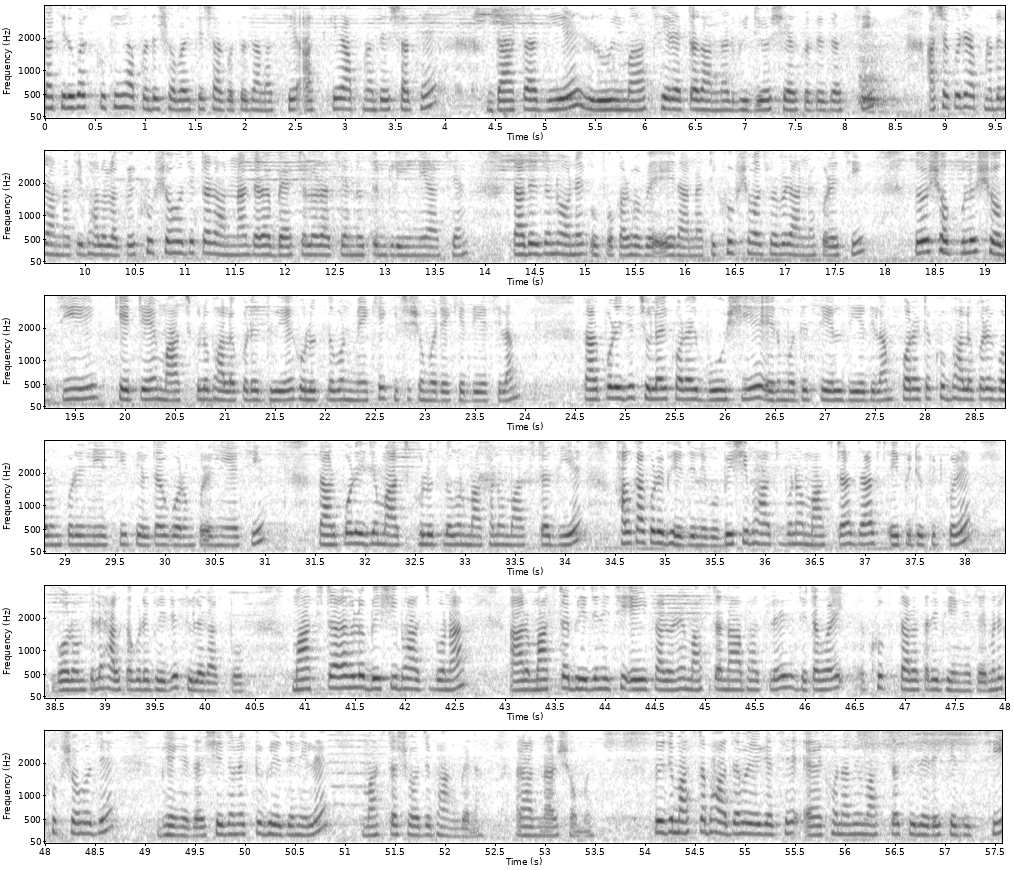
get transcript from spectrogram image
Lucky রুবাস কুকিংয়ে আপনাদের সবাইকে স্বাগত জানাচ্ছি। আজকে আপনাদের সাথে ডাটা দিয়ে রুই মাছের একটা রান্নার ভিডিও শেয়ার করতে যাচ্ছি। আশা করি আপনাদের রান্নাটি ভালো লাগবে। খুব সহজ একটা রান্না। যারা ব্যাচেলর আছেন, নতুন গৃহিণী আছেন, তাদের জন্য অনেক উপকার হবে এই রান্নাটি। খুব সহজভাবে রান্না করেছি। তো সবগুলো সবজি কেটে মাছগুলো ভালো করে ধুয়ে হলুদ লবণ মেখে কিছু সময় রেখে দিয়েছিলাম। তারপরে যে চুলায় কড়াই বসিয়ে এর মধ্যে তেল দিয়ে দিলাম। কড়াইটা খুব ভালো করে গরম করে নিয়েছি, তেলটাও গরম করে নিয়েছি। তারপরে এই যে মাছ, হলুদ লবণ মাখানো মাছটা দিয়ে হালকা করে ভেজে নেব। বেশি ভাজবো না মাছটা, জাস্ট এপিট ওপিট করে গরম তেলে হালকা করে ভেজে তুলে রাখব। মাছটা হলো বেশি ভাজবো না। আর মাছটা ভেজে নিচ্ছি এই কারণে মাছটা না ভাজলে যেটা হয় খুব তাড়াতাড়ি ভেঙে যায় মানে খুব সহজে ভেঙে যায়। সেজন্য একটু ভেজে নিলে মাছটা সহজে ভাঙবে না রান্নার সময়। তো এই যে মাছটা ভাজা হয়ে গেছে, এখন আমি মাছটা তুলে রেখে দিচ্ছি।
